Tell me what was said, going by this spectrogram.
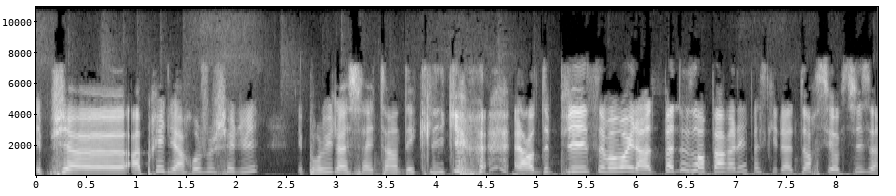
Et puis euh, après, il y a rejoué chez lui. Et pour lui, là, ça a été un déclic. Alors depuis ce moment, il arrête pas de nous en parler parce qu'il adore Sea of Thieves.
